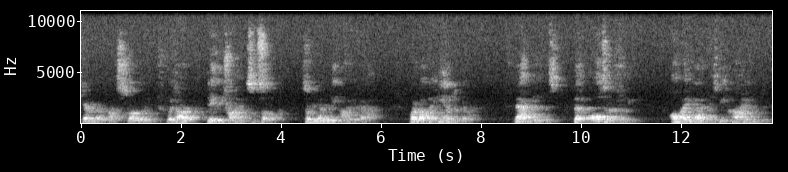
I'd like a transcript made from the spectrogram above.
carrying our cross, struggling with our daily trials and so forth. So remember the eye of God. What about the hand of God? That means that ultimately, Almighty God is behind,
